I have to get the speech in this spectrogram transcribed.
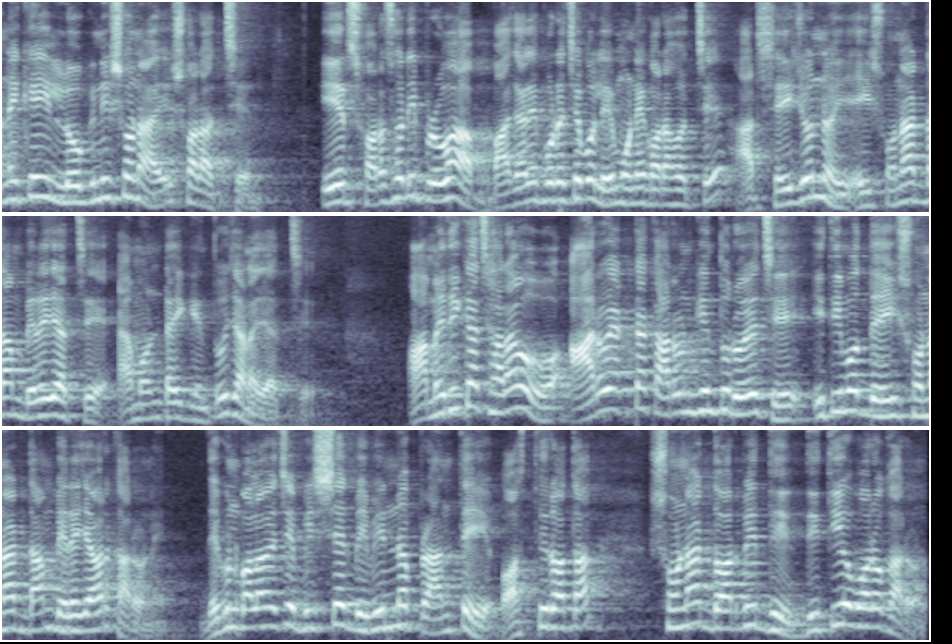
অনেকেই লগ্নি সোনায় সরাচ্ছেন। এর সরাসরি প্রভাব বাজারে পড়েছে বলে মনে করা হচ্ছে, আর সেই জন্যই এই সোনার দাম বেড়ে যাচ্ছে, এমনটাই কিন্তু জানা যাচ্ছে। আমেরিকা ছাড়াও আরও একটা কারণ কিন্তু রয়েছে ইতিমধ্যেই সোনার দাম বেড়ে যাওয়ার কারণে। দেখুন, বলা হয়েছে বিশ্বের বিভিন্ন প্রান্তে অস্থিরতা সোনার দর বৃদ্ধির দ্বিতীয় বড় কারণ।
